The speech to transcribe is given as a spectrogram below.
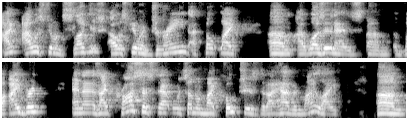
I, I, was feeling sluggish. I was feeling drained. I felt like um, I wasn't as um, vibrant and as I processed that with some of my coaches that I have in my life, um,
